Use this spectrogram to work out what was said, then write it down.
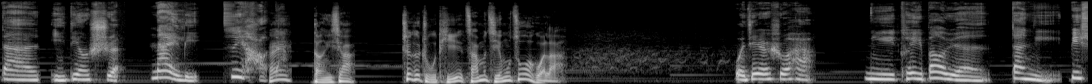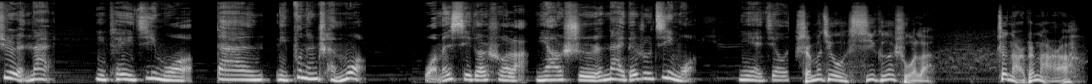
但一定是耐力最好的。哎，等一下，这个主题咱们节目做过了。我接着说哈，你可以抱怨，但你必须忍耐；你可以寂寞，但你不能沉默。我们西哥说了，你要是耐得住寂寞，你也就什么就西哥说了，这哪儿跟哪儿啊？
